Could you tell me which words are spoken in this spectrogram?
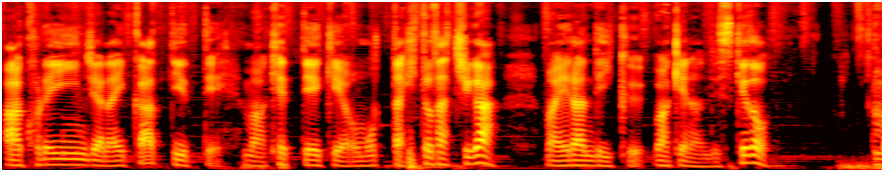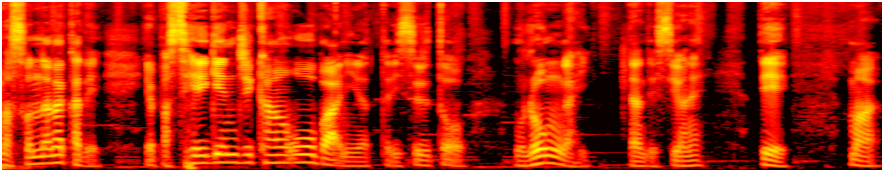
あこれいいんじゃないかって言って、まあ、決定権を持った人たちが、まあ、選んでいくわけなんですけど、まあ、そんな中でやっぱ制限時間オーバーになったりするともう論外なんですよね。でまあ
